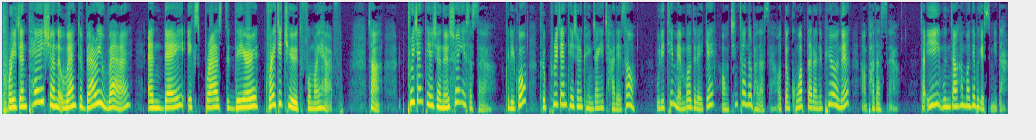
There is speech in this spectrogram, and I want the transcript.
presentation went very well and they expressed their gratitude for my help. 자, 프레젠테이션을 수행했었어요. 그리고 그 프레젠테이션을 굉장히 잘해서 우리 팀 멤버들에게 어, 칭찬을 받았어요. 어떤 고맙다라는 표현을 어, 받았어요. 자, 이 문장 한번 해보겠습니다.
